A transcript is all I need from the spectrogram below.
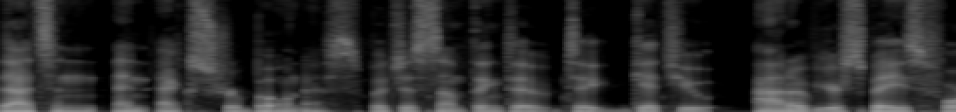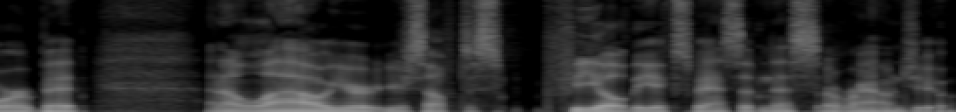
that's an, an extra bonus. But just something to, to get you out of your space for a bit and allow your, yourself to feel the expansiveness around you.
